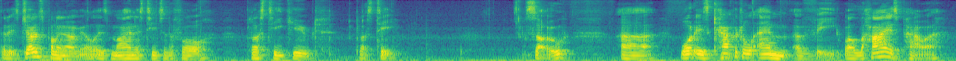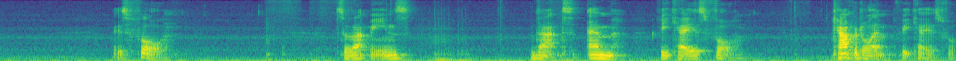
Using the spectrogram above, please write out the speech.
that its Jones polynomial is minus t to the 4 plus t cubed plus t. So, uh, what is capital M of V? Well, the highest power is 4. So that means that MVK is 4. Capital MVK is 4.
